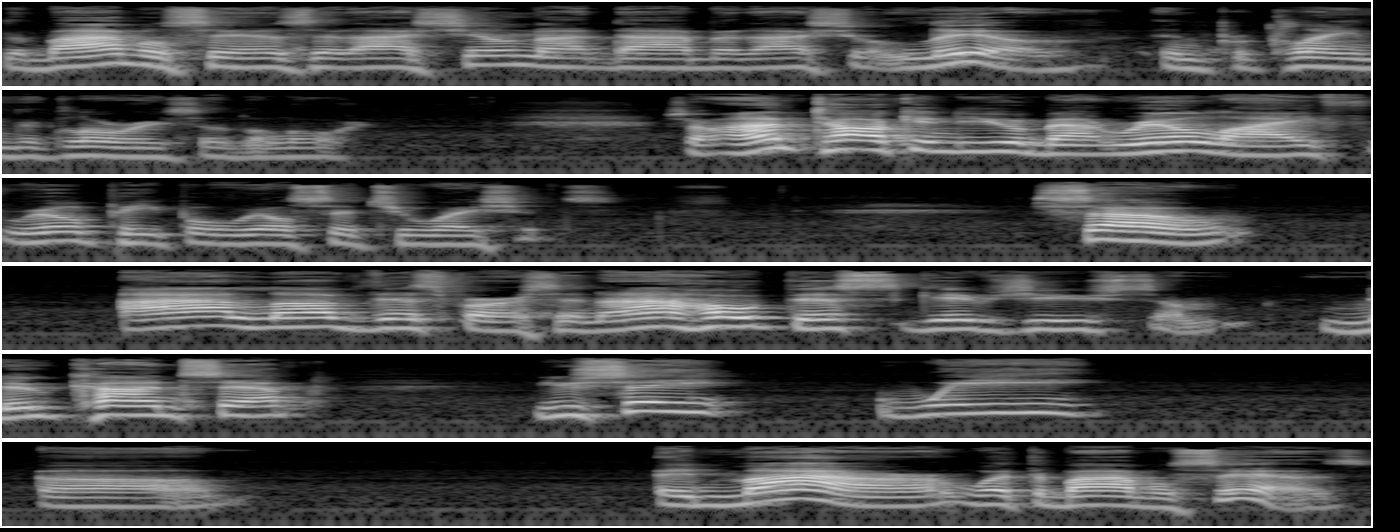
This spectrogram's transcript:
The Bible says that I shall not die, but I shall live and proclaim the glories of the Lord. So I'm talking to you about real life, real people, real situations. So I love this verse, and I hope this gives you some new concept. You see, we uh, admire what the Bible says,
